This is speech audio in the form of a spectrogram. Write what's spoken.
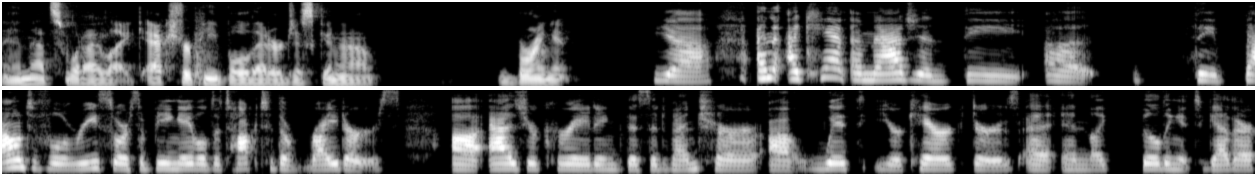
and that's what I like. Extra people that are just gonna bring it. Yeah. And I can't imagine the uh the bountiful resource of being able to talk to the writers uh as you're creating this adventure uh with your characters and, and like building it together.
